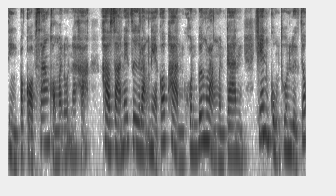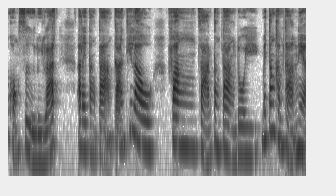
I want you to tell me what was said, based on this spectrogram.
สิ่งประกอบสร้างของมนุษย์นะคะ ข่าวสารในสื่อหลักเนี่ยก็ผ่านคนเบื้องหลังเหมือนกัน เช่น กลุ่มทุนหรือเจ้าของสื่อหรือรัฐอะไรต่างๆ การที่เราฟังสารต่างๆ โดยไม่ตั้งคำถามเนี่ย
